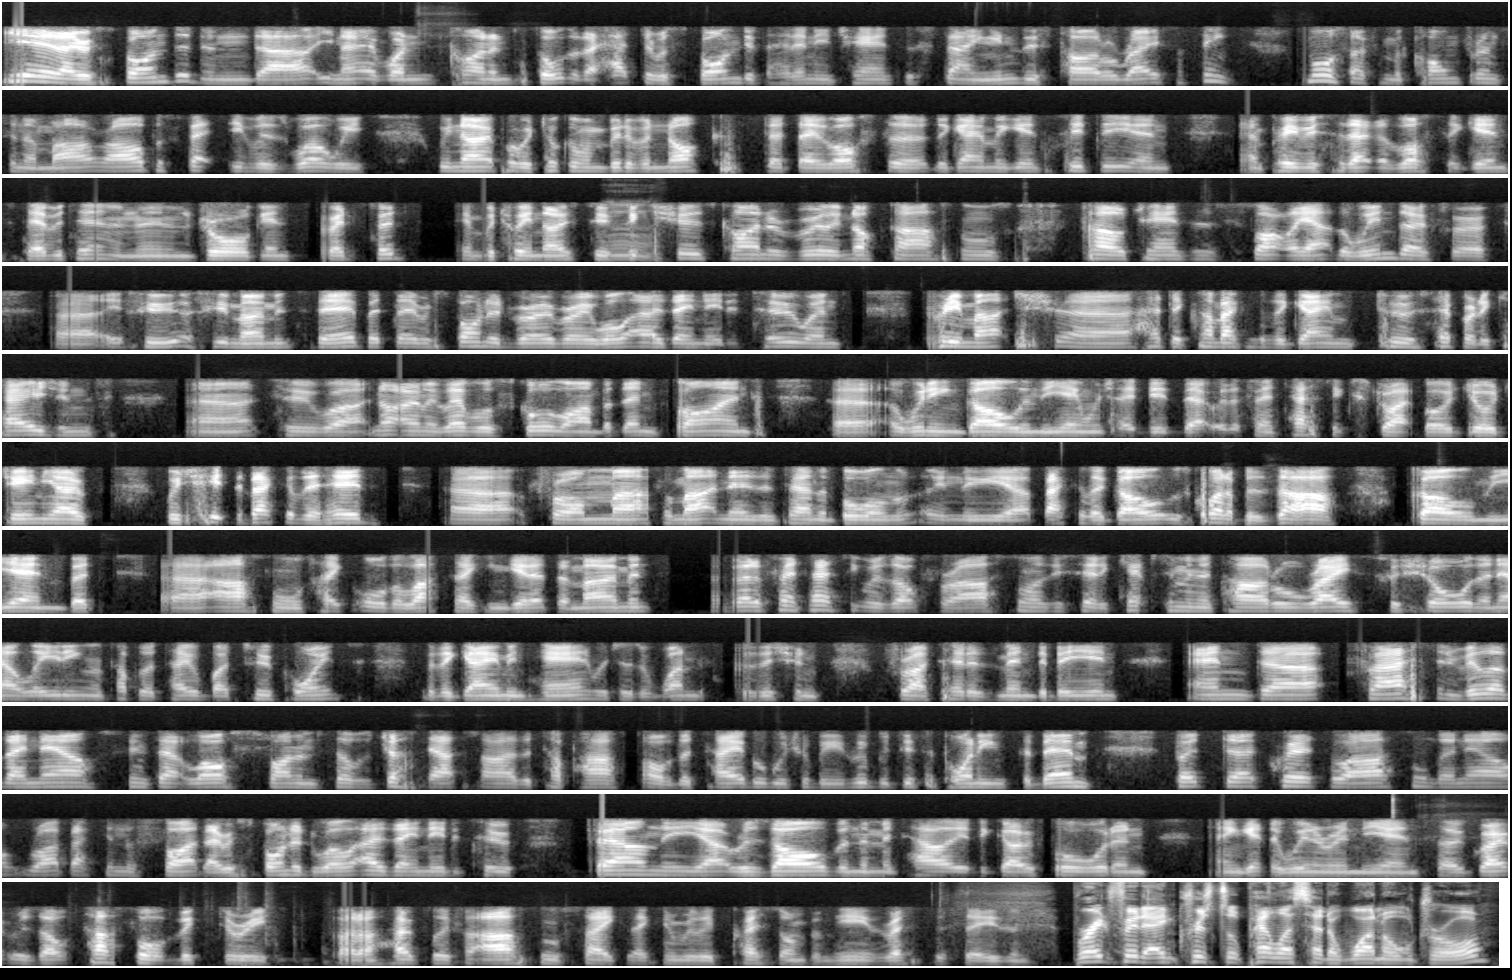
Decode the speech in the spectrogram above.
Yeah, they responded, and uh, you know everyone kind of thought that they had to respond if they had any chance of staying in this title race. I think more so from a confidence and a morale perspective as well. We we know it probably took them a bit of a knock that they lost the, the game against City, and and previous to that they've lost against Everton, and then a draw against Brentford in between those two mm. fixtures kind of really knocked Arsenal's title chances slightly out the window for uh, a few a few moments there. But they responded very very well as they needed to, and pretty much uh, had to come back into the game two separate occasions. Uh, to uh, not only level the scoreline but then find uh, a winning goal in the end, which they did that with a fantastic strike by Jorginho, which hit the back of the head uh, from uh, from Martinez and found the ball in the uh, back of the goal. It was quite a bizarre goal in the end, but uh, Arsenal will take all the luck they can get at the moment. But a fantastic result for Arsenal. As you said, it kept them in the title race for sure. They're now leading on top of the table by two points with a game in hand, which is a wonderful position for Arteta's men to be in. And uh, for Aston Villa, they now, since that loss, find themselves just outside the top half of the table, which will be a little bit disappointing for them. But uh, credit to Arsenal, they're now right back in the fight. They responded well as they needed to, found the uh, resolve and the mentality to go forward and, and get the winner in the end. So great result, tough fought victory. But uh, hopefully, for Arsenal's sake, they can really press on from here the rest of the season. Brentford and Crystal Palace had a one-all draw.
